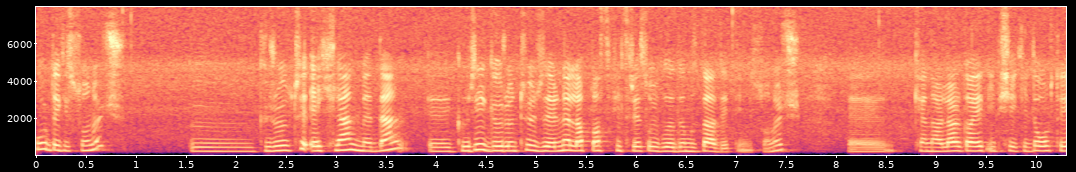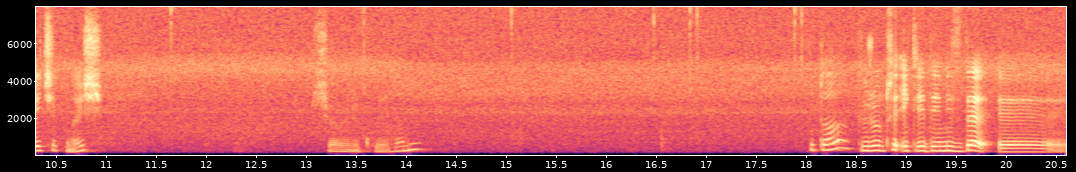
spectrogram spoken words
Buradaki sonuç e, gürültü eklenmeden e, gri görüntü üzerine Laplace filtresi uyguladığımızda elde ettiğimiz sonuç. E, kenarlar gayet iyi bir şekilde ortaya çıkmış. Şöyle koyalım. Bu da gürültü eklediğimizde e,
